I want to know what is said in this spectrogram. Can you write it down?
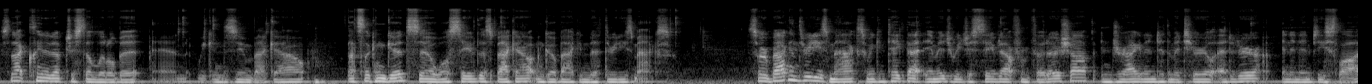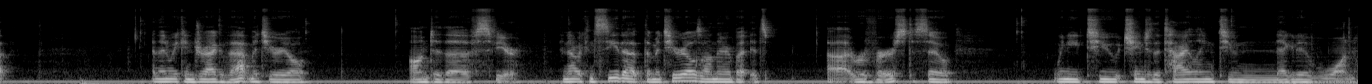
So that cleaned it up just a little bit and we can zoom back out. That's looking good, so we'll save this back out and go back into 3ds Max. So we're back in 3ds Max, and we can take that image we just saved out from Photoshop and drag it into the material editor in an empty slot. And then we can drag that material onto the sphere. And now we can see that the material is on there, but it's uh, reversed, so we need to change the tiling to negative 1.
